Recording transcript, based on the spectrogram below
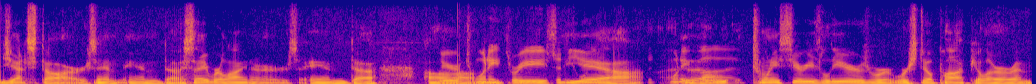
Jetstars and and uh, Sabreliners and uh, Lear 23s and 20, yeah, 25. Uh, 20 series Lears were, were still popular and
